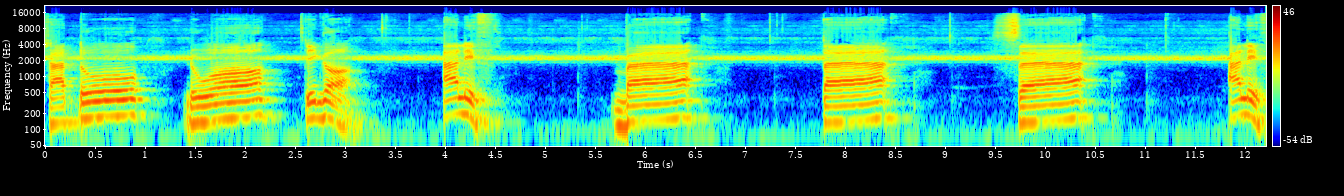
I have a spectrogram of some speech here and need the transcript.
satu dua tiga alif Ba ta sa alif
